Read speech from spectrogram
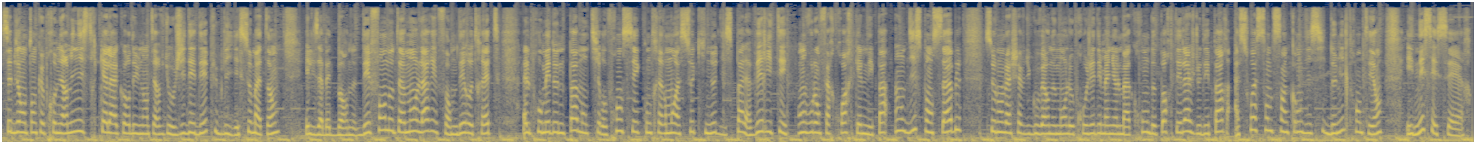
c'est bien en tant que première ministre qu'elle a accordé une interview au JDD publiée ce matin. Elisabeth Borne défend notamment la réforme des retraites. Elle promet de ne pas mentir aux Français, contrairement à ceux qui ne disent pas la vérité, en voulant faire croire qu'elle n'est pas indispensable. Selon la chef du gouvernement, le projet d'Emmanuel Macron de porter l'âge de départ à 65 ans d'ici 2031 est nécessaire.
